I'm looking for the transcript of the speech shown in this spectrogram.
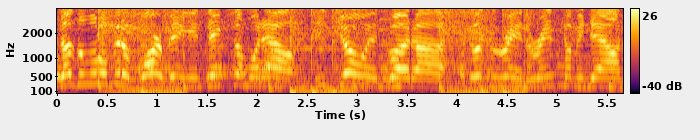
Does a little bit of bar banging, takes someone out. He's going, but uh, so is the rain. The rain's coming down.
